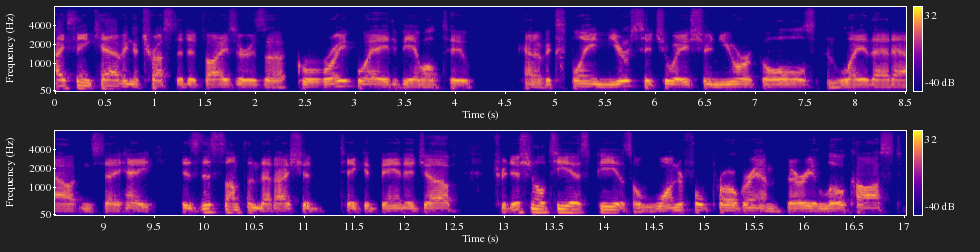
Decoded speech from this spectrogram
I think having a trusted advisor is a great way to be able to kind of explain your situation, your goals, and lay that out and say, hey, is this something that I should take advantage of? Traditional TSP is a wonderful program, very low cost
